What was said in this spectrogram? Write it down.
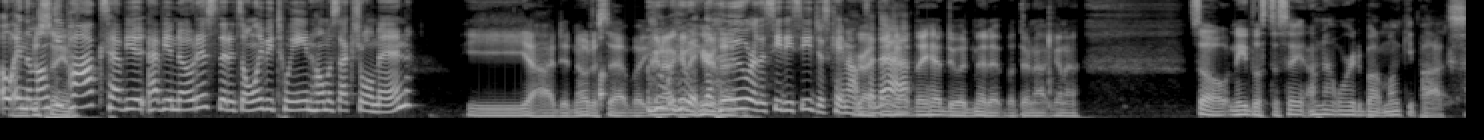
oh, and the monkeypox. Have you have you noticed that it's only between homosexual men? Yeah, I did notice that, but you're not going to the hear that. WHO or the CDC just came out and said they that. had, they had to admit it, but they're not gonna. So, needless to say, I'm not worried about monkeypox.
